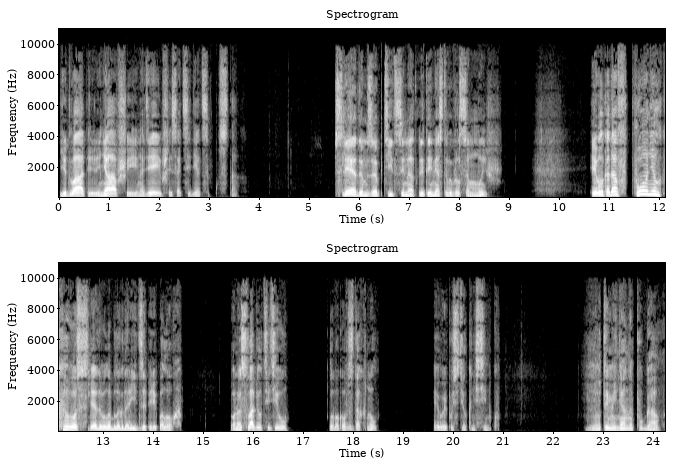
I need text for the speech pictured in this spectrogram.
едва перелинявший и надеявшийся отсидеться в кустах. Следом за птицей на открытое место выбрался мышь. И волкодав понял, кого следовало благодарить за переполох. Он ослабил тетиву, глубоко вздохнул и выпустил князинку. — Ну ты меня напугал, —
